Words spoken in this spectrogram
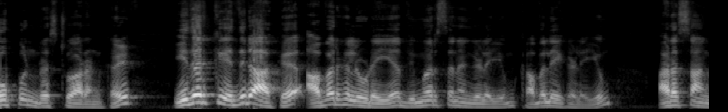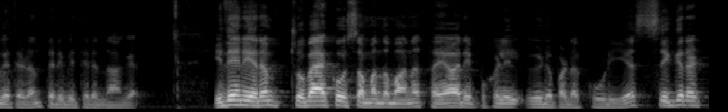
ஓப்பன் ரெஸ்டாரண்ட்கள் இதற்கு எதிராக அவர்களுடைய விமர்சனங்களையும் கவலைகளையும் அரசாங்கத்திடம் தெரிவித்திருந்தாங்க. இதே நேரம் டொபாக்கோ சம்பந்தமான தயாரிப்புகளில் ஈடுபடக்கூடிய சிகரெட்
